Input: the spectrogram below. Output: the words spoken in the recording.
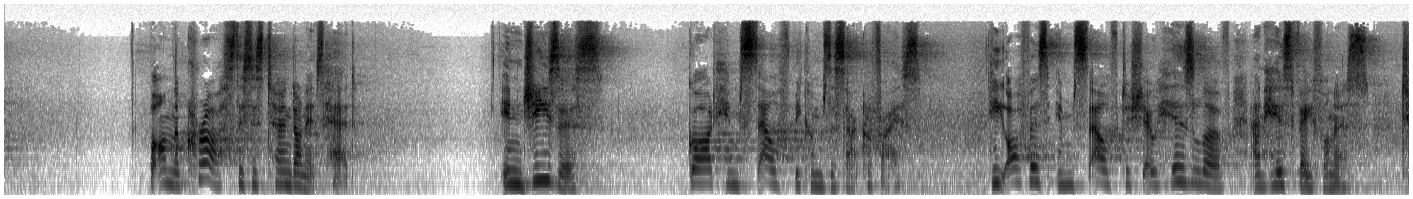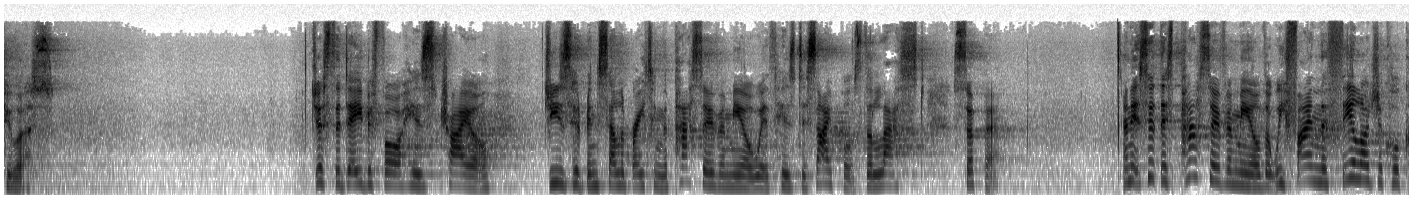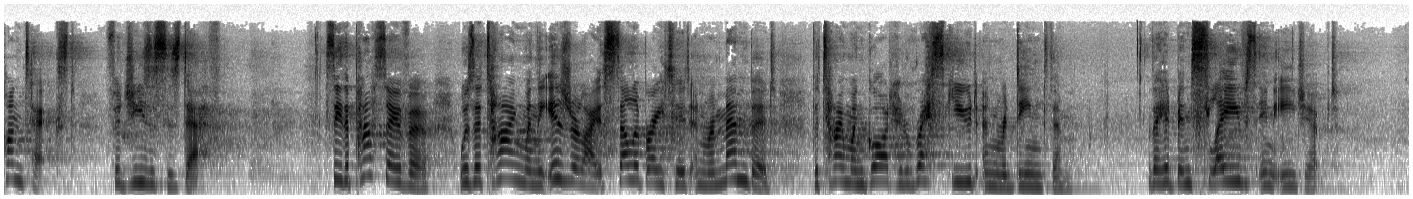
But on the cross, this is turned on its head. In Jesus, God Himself becomes the sacrifice. He offers Himself to show His love and His faithfulness to us. Just the day before His trial, Jesus had been celebrating the Passover meal with His disciples, the Last Supper. And it's at this Passover meal that we find the theological context for Jesus' death. See, the Passover was a time when the Israelites celebrated and remembered the time when God had rescued and redeemed them. They had been slaves in Egypt,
